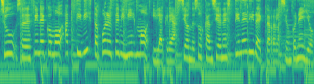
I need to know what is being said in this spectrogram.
Chu se define como activista por el feminismo y la creación de sus canciones tiene directa relación con ello.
